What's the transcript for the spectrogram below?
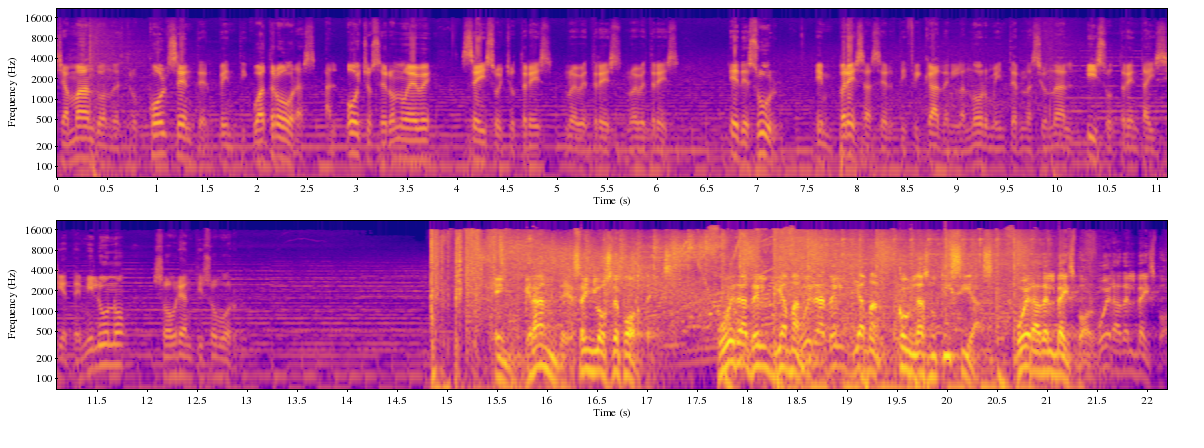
llamando a nuestro call center 24 horas al 809-683-9393. Edesur, empresa certificada en la norma internacional ISO 37001 sobre antisoborno. En Grandes en los Deportes. Fuera del diamante. Fuera del diamante. Con las noticias. Fuera del béisbol. Fuera del béisbol.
